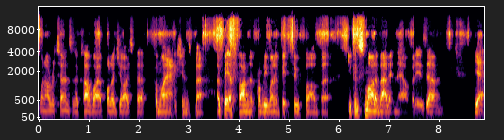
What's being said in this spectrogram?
when I returned to the club, I apologised for for my actions. But a bit of fun that probably went a bit too far, but you can smile about it now. But it was, um, yeah,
